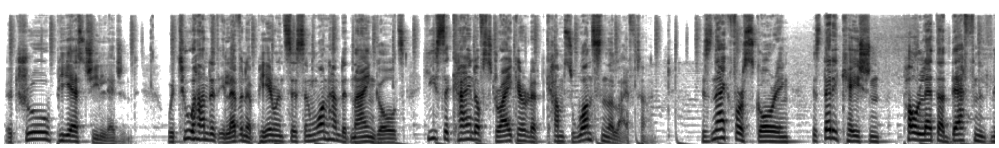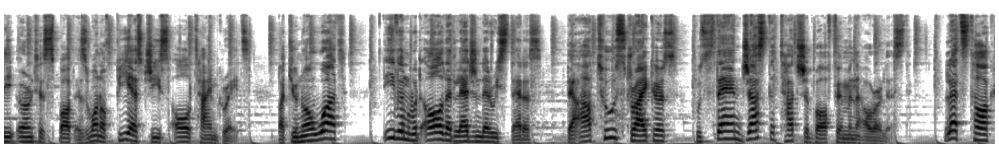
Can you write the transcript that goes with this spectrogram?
a true PSG legend. With 211 appearances and 109 goals, he's the kind of striker that comes once in a lifetime. His knack for scoring, his dedication, Pauleta definitely earned his spot as one of PSG's all-time greats. But you know what? Even with all that legendary status, there are two strikers who stand just a touch above him in our list. Let's talk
